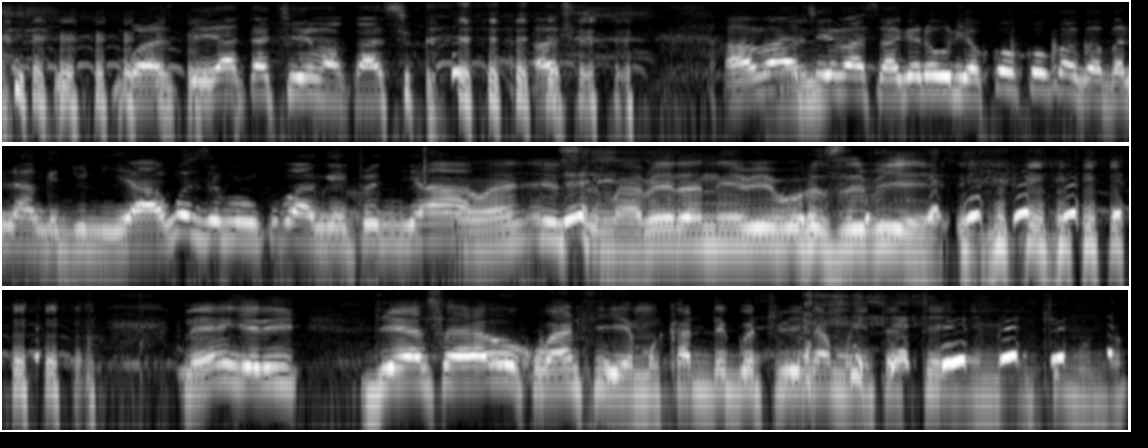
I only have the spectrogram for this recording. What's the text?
Teyatakyebakaso aba akyebasa agenda owulira kokoko agamba nange junior? Woze munkubange etonya amanyisimu abeera n'ebibuuzi bye. Naye engeri gye yasalawo okuba nti ye mukadde gwe tulina mu entertainment muno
